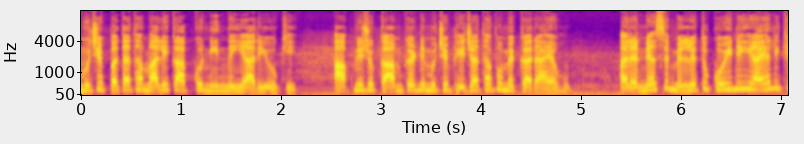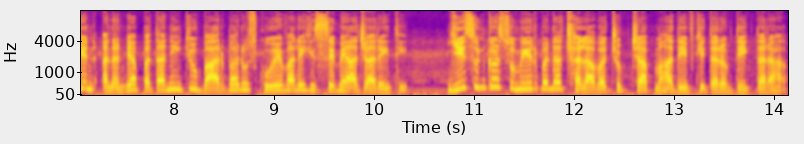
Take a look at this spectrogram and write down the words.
मुझे पता था मालिक, आपको नींद नहीं आ रही होगी। आपने जो काम करने मुझे भेजा था, वो मैं कर आया हूँ। अनन्या से मिलने तो कोई नहीं आया, लेकिन अनन्या पता नहीं क्यों बार बार उस कुएँ वाले हिस्से में आ जा रही थी। ये सुनकर सुमेर बना छलावा चुपचाप महादेव की तरफ़ देखता रहा।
